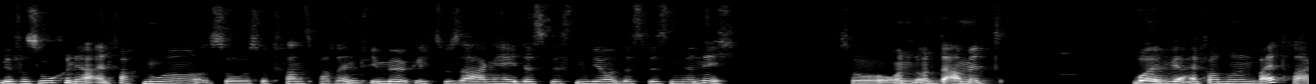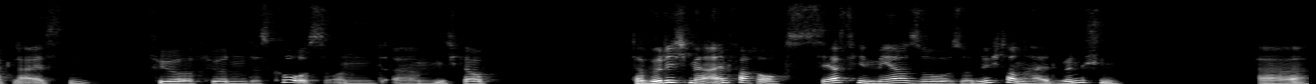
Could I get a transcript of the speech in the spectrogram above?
wir versuchen ja einfach nur so, so transparent wie möglich zu sagen, hey, das wissen wir und das wissen wir nicht. So, und, und damit wollen wir einfach nur einen Beitrag leisten für, für den Diskurs. Und ähm, ich glaube, da würde ich mir einfach auch sehr viel mehr so, so Nüchternheit wünschen, äh,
